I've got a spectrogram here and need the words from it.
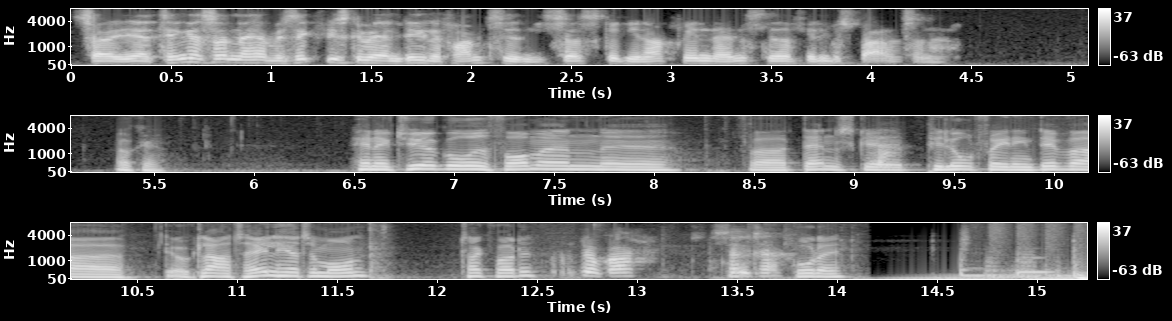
Så jeg tænker sådan her, hvis ikke vi skal være en del af fremtiden, så skal de nok finde et andet sted at finde besparelserne. Okay. Henrik Thyregod, formand øh, for Dansk ja. Pilotforening, det var, det var klar tale her til morgen. Tak for det. Det var godt. Selv tak. God dag.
